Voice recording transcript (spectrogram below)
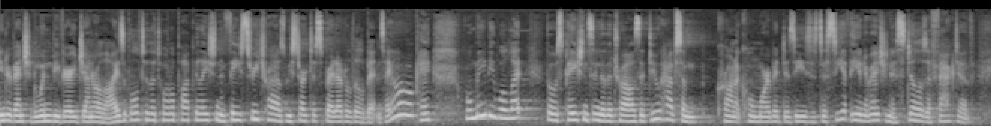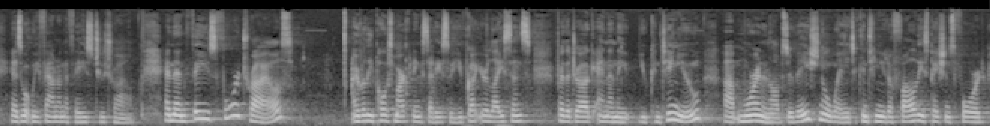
intervention wouldn't be very generalizable to the total population. In phase three trials, we start to spread out a little bit and say, oh, okay, well, maybe we'll let those patients into the trials that do have some chronic comorbid diseases to see if the intervention is still as effective as what we found on the phase two trial. And then phase four trials, a really post-marketing study. So you've got your license for the drug, and then the, you continue uh, more in an observational way to continue to follow these patients forward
